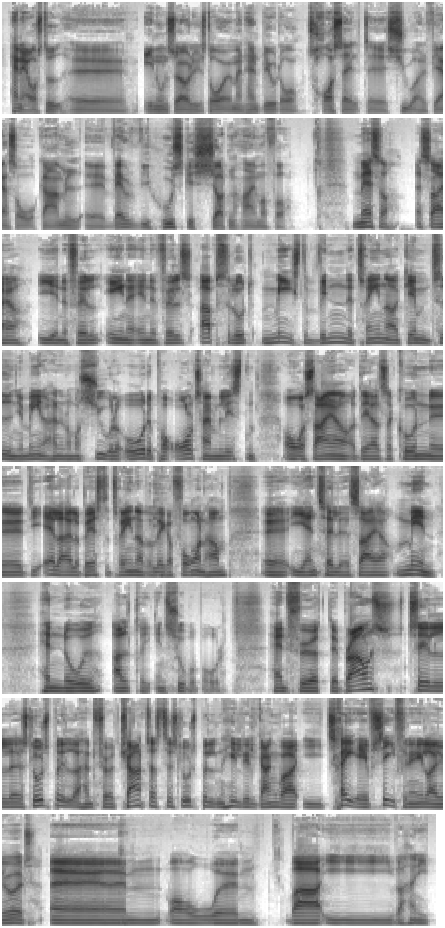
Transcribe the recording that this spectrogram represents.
han er også død. Øh, endnu en sørgelig historie, men han blev dog trods alt øh, 77 år gammel. Øh, hvad vil vi huske Schottenheimer for? Masser af sejre i NFL. En af NFL's absolut mest vindende trænere gennem tiden. Jeg mener, han er nummer 7 eller 8 på all-time-listen over sejre, og det er altså kun øh, de aller, allerbedste trænere, der ligger foran ham øh, i antallet af sejre. Men han nåede aldrig en Super Bowl. Han førte Browns til øh, slutspil, og han førte Chargers til slutspil. En hel del gange var i tre AFC-finaler i øvrigt, øh, og øh, var, i, var han i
